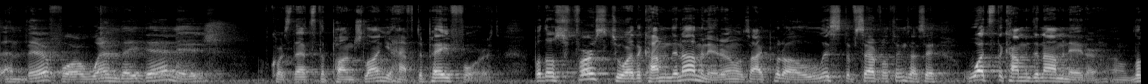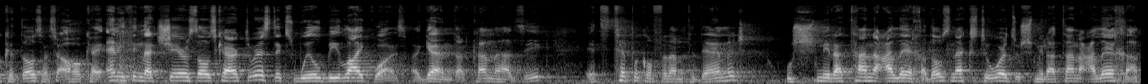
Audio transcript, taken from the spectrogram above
And therefore, when they damage, of course, that's the punchline. You have to pay for it. But those first two are the common denominator. In other words, I put a list of several things. I say, what's the common denominator? I'll look at those. I say, oh, okay, anything that shares those characteristics will be likewise. Again, darkan hazik, it's typical for them to damage. Ushmiratan alecha. Those next two words, ushmiratan alecha,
